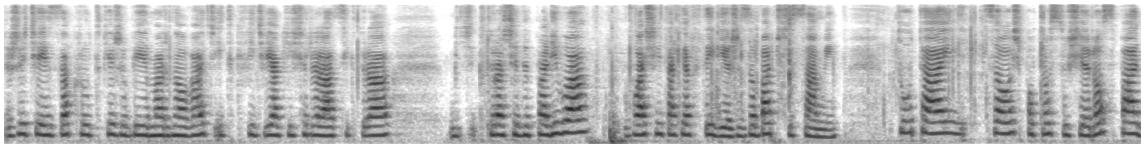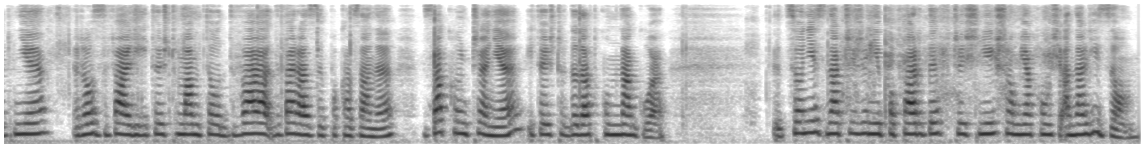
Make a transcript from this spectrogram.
życie jest za krótkie, żeby je marnować i tkwić w jakiejś relacji, która, która się wypaliła, właśnie tak jak w tej wieży. Zobaczcie sami. Tutaj coś po prostu się rozpadnie, rozwali i to jeszcze mam to dwa, dwa razy pokazane. Zakończenie i to jeszcze w dodatku nagłe. Co nie znaczy, że nie poparte wcześniejszą jakąś analizą.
